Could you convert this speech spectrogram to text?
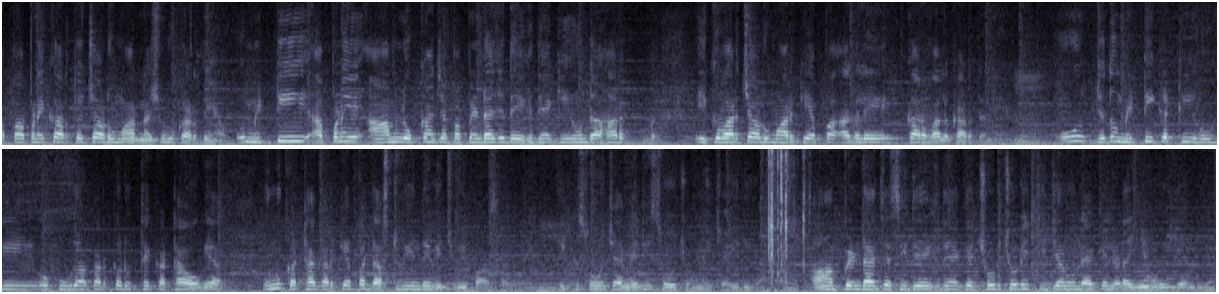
ਆਪਾਂ ਆਪਣੇ ਘਰ ਤੋਂ ਝਾੜੂ ਮਾਰਨਾ ਸ਼ੁਰੂ ਕਰਦੇ ਆ ਉਹ ਮਿੱਟੀ ਆਪਣੇ ਆਮ ਲੋਕਾਂ 'ਚ ਆਪਾਂ ਪਿੰਡਾਂ 'ਚ ਦੇਖਦੇ ਆ ਕੀ ਹੁੰਦਾ ਹਰ ਇੱਕ ਵਾਰ ਝਾੜੂ ਮਾਰ ਕੇ ਆਪਾਂ ਅਗਲੇ ਘਰ ਵੱਲ ਕਰ ਦਿੰਦੇ ਆ ਉਹ ਜਦੋਂ ਮਿੱਟੀ ਇਕੱਠੀ ਹੋ ਗਈ ਉਹ ਕੂੜਾ ਕਰਕਟ ਉੱਥੇ ਇਕੱਠਾ ਹੋ ਗਿਆ ਉਹਨੂੰ ਇਕੱਠਾ ਕਰਕੇ ਆਪਾਂ ਡਸਟਬਿਨ ਦੇ ਵਿੱਚ ਵੀ ਪਾ ਸਕਦੇ ਹਾਂ। ਇੱਕ ਸੋਚ ਐਵੇਂ ਦੀ ਸੋਚ ਹੋਣੀ ਚਾਹੀਦੀ ਹੈ। ਆਮ ਪਿੰਡਾਂ 'ਚ ਅਸੀਂ ਦੇਖਦੇ ਹਾਂ ਕਿ ਛੋਟੀ ਛੋਟੀ ਚੀਜ਼ਾਂ ਨੂੰ ਲੈ ਕੇ ਲੜਾਈਆਂ ਹੋਈ ਜਾਂਦੀਆਂ।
